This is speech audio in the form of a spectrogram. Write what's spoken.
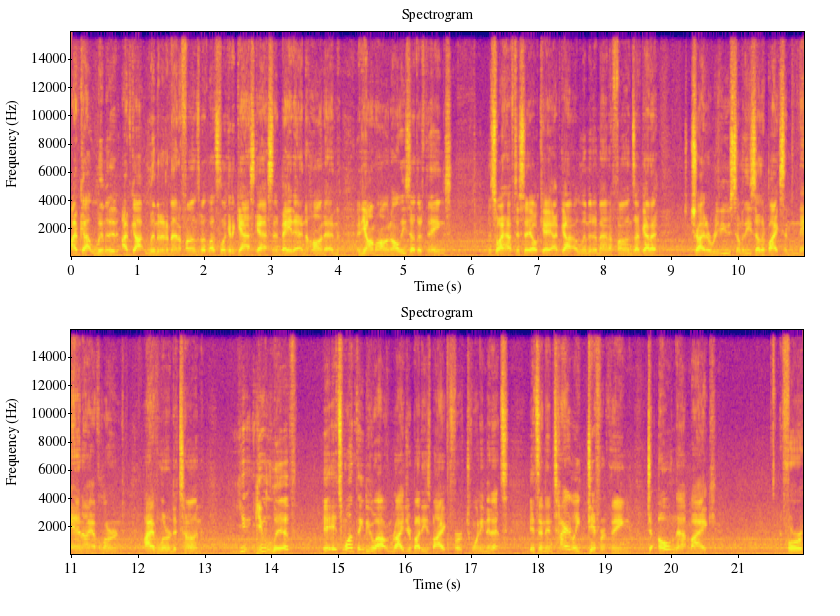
I've got limited I've got limited amount of funds, but let's look at a gas gas and a Beta and a Honda and, and Yamaha and all these other things. And so I have to say, okay, I've got a limited amount of funds. I've got to try to review some of these other bikes, and man, I have learned. I have learned a ton. You, you live, it's one thing to go out and ride your buddy's bike for 20 minutes. It's an entirely different thing to own that bike for,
